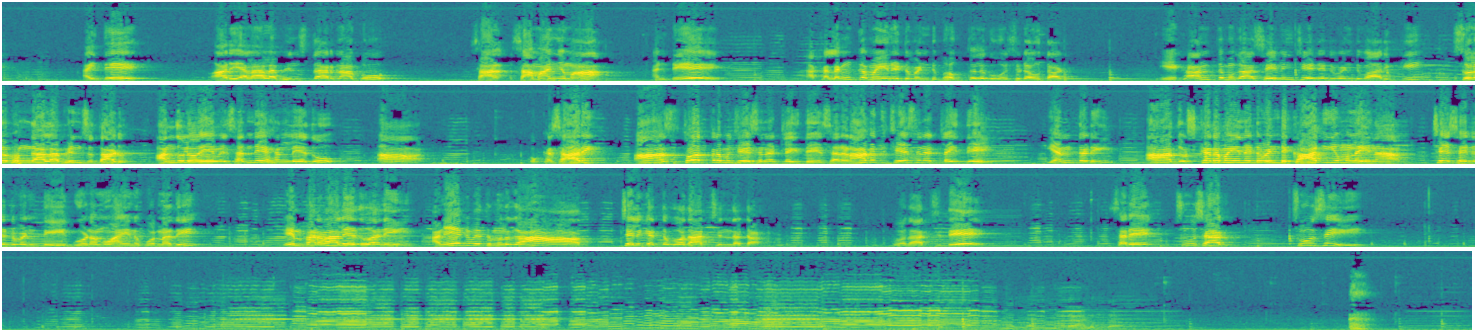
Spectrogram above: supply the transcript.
అయితే వారు ఎలా లభించుతారు నాకు? సా- సామాన్యమా? అంటే అకలంకమైనటువంటి భక్తులకు వసుడవుతాడు ఏకాంతముగా సేవించేటటువంటి వారికి సులభంగా లభించుతాడు. అందులో ఏమి సందేహం లేదు. ఆ ఒక్కసారి ఆ స్తోత్రము చేసినట్లయితే శరణాగతి చేసినట్లయితే ఎంతటి ఆ దుష్కరమైనటువంటి కార్యములైనా చేసేటటువంటి గుణము ఆయనకున్నది. ఏం పర్వాలేదు అని అనేక విధములుగా ఆ చెలికెత్త ఓదార్చిందట. ఓదార్చితే సరే చూశారు చూసి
